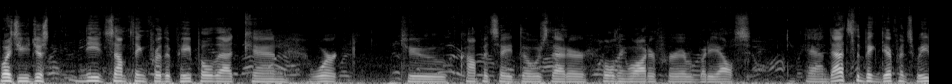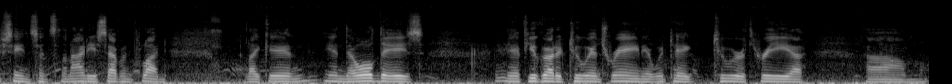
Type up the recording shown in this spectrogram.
was you just need something for the people that can work to compensate those that are holding water for everybody else. And that's the big difference we've seen since the 97 flood. Like in, in the old days, if you got a two inch rain, it would take two or three uh, um,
